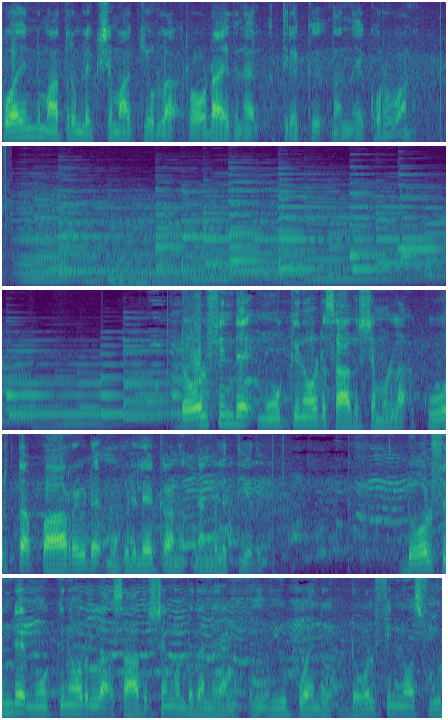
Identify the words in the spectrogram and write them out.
പോയിന്റ് മാത്രം ലക്ഷ്യമാക്കിയുള്ള റോഡായതിനാൽ തിരക്ക് നന്നേ കുറവാണ്. ഡോൾഫിന്റെ മൂക്കിനോട് സാദൃശ്യമുള്ള കൂർത്ത പാറയുടെ മുകളിലേക്കാണ് ഞങ്ങൾ എത്തിയത് ഡോൾഫിന്റെ മൂക്കിനോടുള്ള സാദൃശ്യം കൊണ്ട് തന്നെയാണ് ഈ view point dolphin nose view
